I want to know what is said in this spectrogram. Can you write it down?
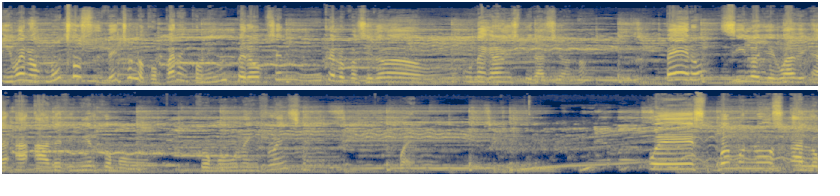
y bueno, muchos de hecho lo comparan con Ingrid, pero pues, él nunca lo consideró una gran inspiración, ¿no? Pero sí lo llegó a, a, a definir como, como una influencia. Bueno, pues vámonos a lo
